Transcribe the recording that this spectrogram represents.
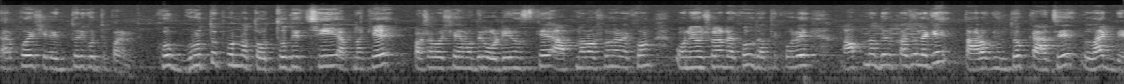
তারপরে সেটা কিন্তু তৈরি করতে পারেন। খুব গুরুত্বপূর্ণ তথ্য দিচ্ছি আপনাকে, পাশাপাশি আমাদের অডিয়েন্সকে আপনারাও শুনে রাখুন, উনিও শুনে রাখুন, যাতে করে আপনাদের কাজে লাগে, তারও কিন্তু কাজে লাগবে।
